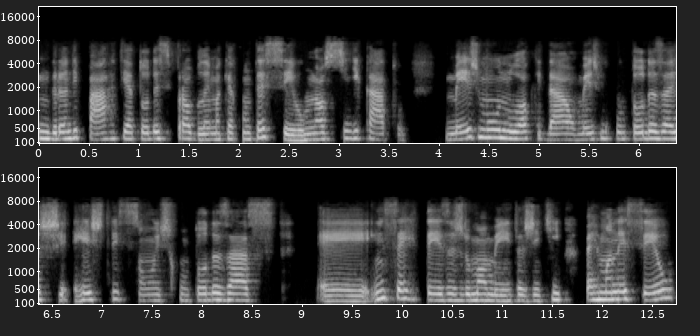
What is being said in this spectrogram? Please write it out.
em grande parte, a todo esse problema que aconteceu. O nosso sindicato mesmo no lockdown, mesmo com todas as restrições, com todas as é, incertezas do momento, a gente permaneceu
